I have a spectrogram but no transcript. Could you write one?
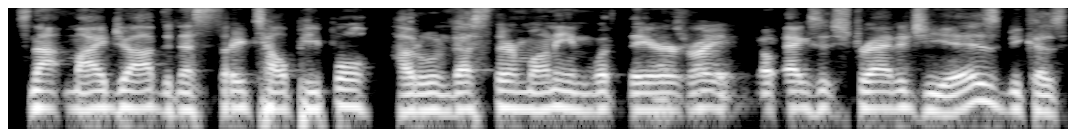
it's not my job to necessarily tell people how to invest their money and what their right. you know, exit strategy is because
